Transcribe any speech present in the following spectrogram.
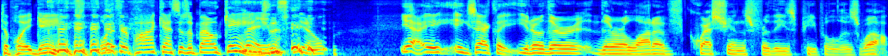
to play games. what if your podcast is about games? Games. you know, Yeah, exactly. You know, there there are a lot of questions for these people as well.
